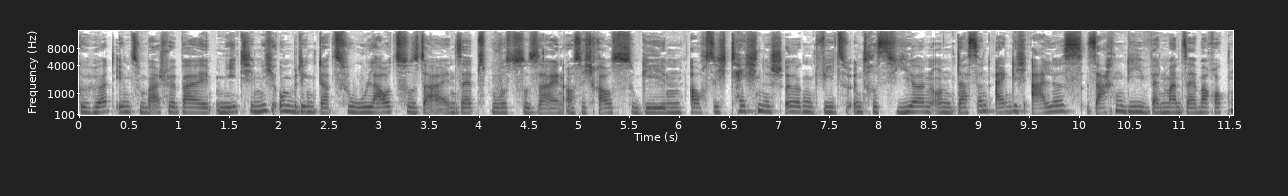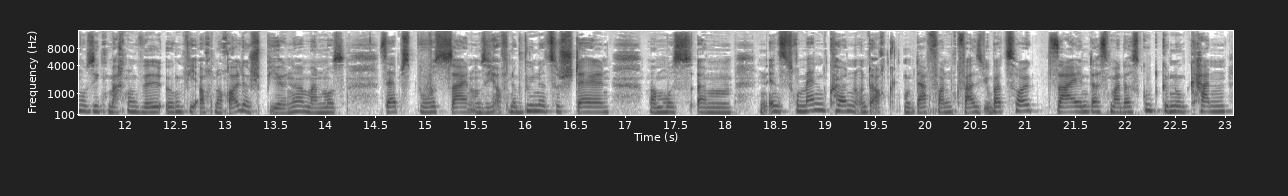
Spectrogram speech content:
gehört eben zum Beispiel bei Mädchen nicht unbedingt dazu, laut zu sein, selbstbewusst zu sein, aus sich rauszugehen, auch sich technisch irgendwie zu interessieren. Und das sind eigentlich alles Sachen, die, wenn man selber Rockmusik machen will, irgendwie auch eine Rolle spielen. Ne? Man muss selbstbewusst sein, um sich auf eine Bühne zu stellen. Man muss ähm, ein Instrument können und auch davon quasi überzeugt sein, dass man das gut genug kann,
